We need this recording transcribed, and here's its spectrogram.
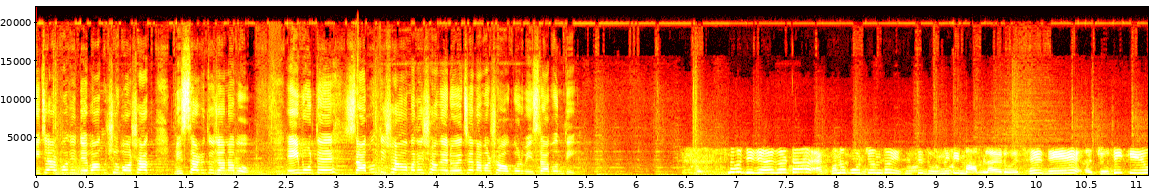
বিচারপতি দেবাংশু বসাক? বিস্তারিত জানাব। এই মুহূর্তে শ্রাবন্তী শাহ আমাদের সঙ্গে রয়েছেন, আমার সহকর্মী। শ্রাবন্তী। যে জায়গাটা এখনও পর্যন্ত এসএসসি দুর্নীতি মামলায় রয়েছে যে যদি কেউ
